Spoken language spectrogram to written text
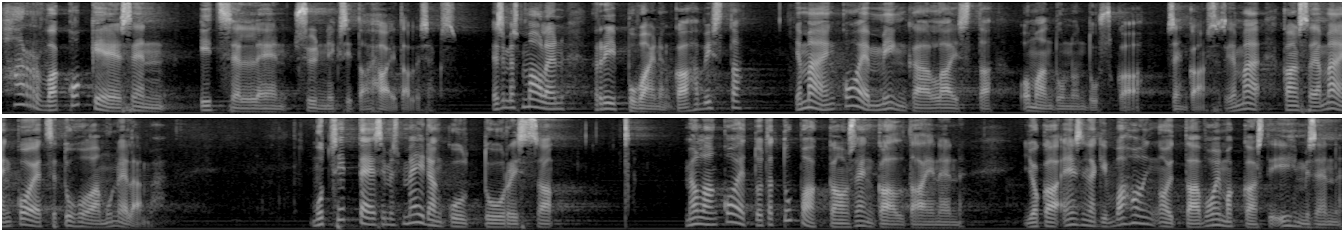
harva kokee sen itselleen synniksi tai haitalliseksi. Esimerkiksi mä olen riippuvainen kahvista ja mä en koe minkäänlaista oman tunnon tuskaa sen kanssa. Ja mä, kanssa ja mä en koe, että se tuhoaa mun elämää. Mutta sitten esimerkiksi meidän kulttuurissa me ollaan koettu, että tupakka on sen kaltainen, joka ensinnäkin vahingoittaa voimakkaasti ihmisen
